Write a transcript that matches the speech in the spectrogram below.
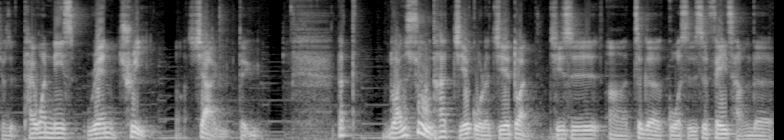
就是 Taiwanese Rain Tree，啊下雨的雨。那栾树它结果的阶段，其实呃，这个果实是非常的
